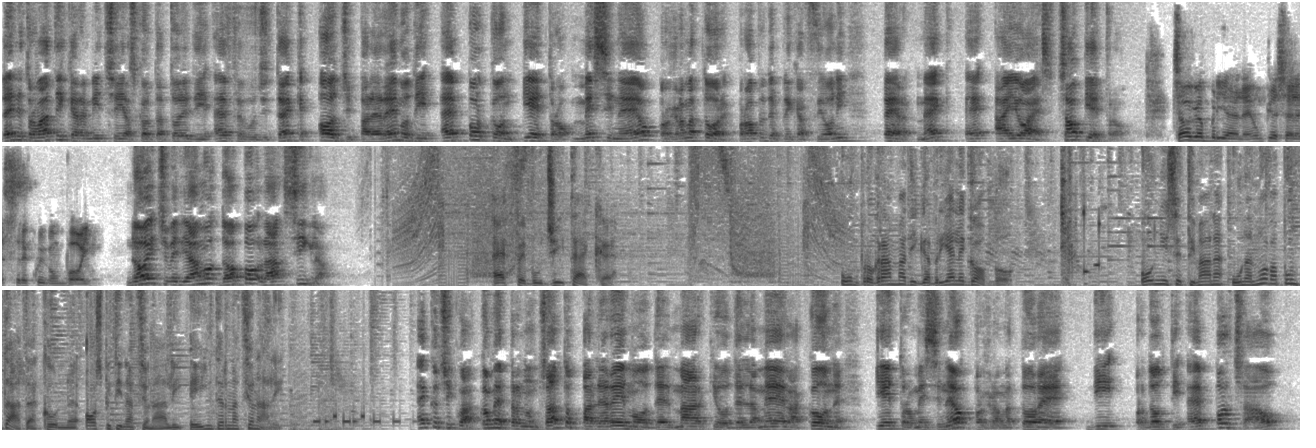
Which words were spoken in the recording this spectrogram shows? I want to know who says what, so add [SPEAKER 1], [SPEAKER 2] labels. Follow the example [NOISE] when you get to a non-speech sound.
[SPEAKER 1] Ben ritrovati cari amici ascoltatori di FVG Tech. Oggi parleremo di Apple con Pietro Messineo, programmatore proprio di applicazioni per Mac e iOS. Ciao Pietro.
[SPEAKER 2] Ciao Gabriele, è un piacere essere qui con voi.
[SPEAKER 1] Noi ci vediamo dopo la sigla.
[SPEAKER 3] FVG Tech. Un programma di Gabriele Gobbo. Ogni settimana una nuova puntata con ospiti nazionali e internazionali.
[SPEAKER 1] Eccoci qua, come pronunciato parleremo del marchio della mela con Pietro Messineo, programmatore di prodotti Apple. Ciao.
